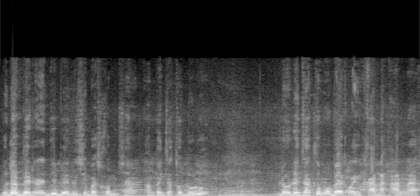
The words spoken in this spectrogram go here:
udah biarin aja biarin si Baskom sampai jatuh dulu. Udah udah jatuh mau balik lagi ke anak-anak.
